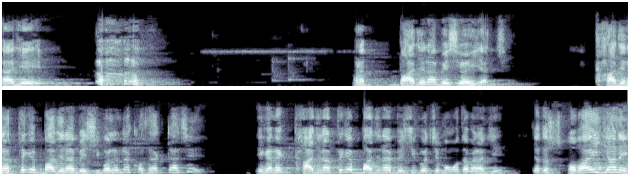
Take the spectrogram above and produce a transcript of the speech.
যে মানে বাজনা বেশি হয়ে যাচ্ছে। খাজনার থেকে বাজনা বেশি বলে না, কথা একটা আছে? এখানে খাজনার থেকে বাজনা বেশি করছে মমতা ব্যানার্জি, যাতে সবাই জানে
